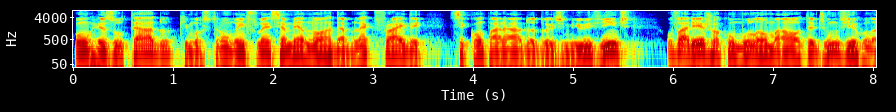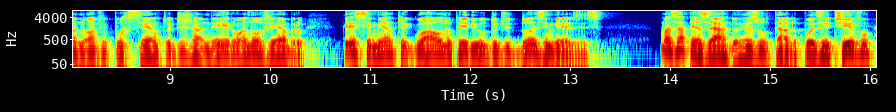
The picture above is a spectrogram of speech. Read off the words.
Com o resultado, que mostrou uma influência menor da Black Friday se comparado a 2020, o varejo acumula uma alta de 1,9% de janeiro a novembro, crescimento igual no período de 12 meses. Mas apesar do resultado positivo,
